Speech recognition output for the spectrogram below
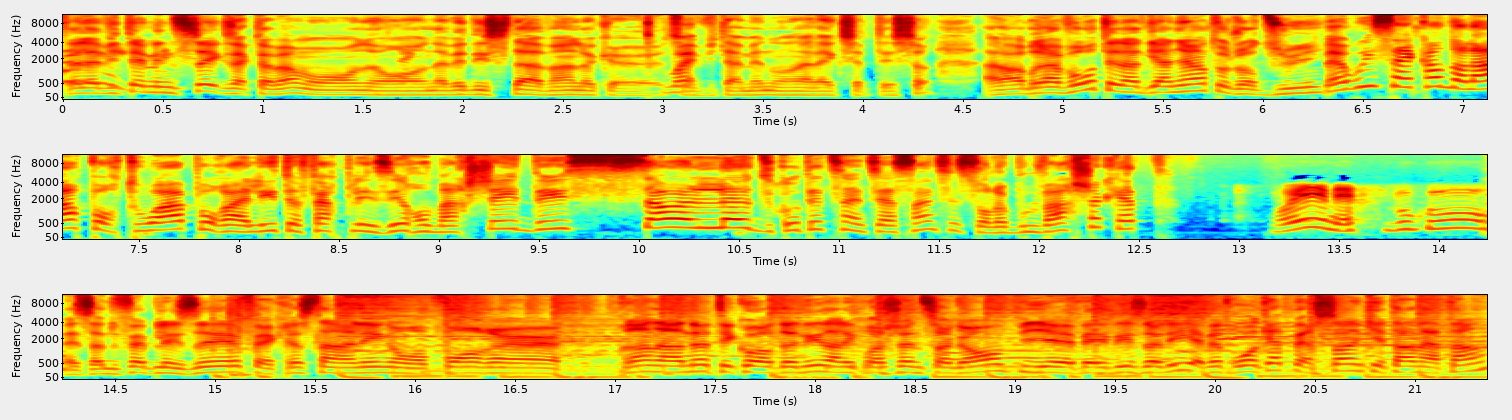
C'est la vitamine C, exactement. On, on avait décidé avant là, que Ouais. ces vitamines, on allait accepter ça. Alors, bravo, t'es notre gagnante aujourd'hui. Ben oui, 50 pour toi pour aller te faire plaisir au marché des sols du côté de Saint-Hyacinthe. C'est sur le boulevard Choquette. Oui, merci beaucoup. Ben, ça nous fait plaisir. Fait que reste en ligne. On va pouvoir euh, prendre en note tes coordonnées dans les prochaines secondes. Puis, euh, ben, désolé, il y avait 3-4 personnes qui étaient en attente.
